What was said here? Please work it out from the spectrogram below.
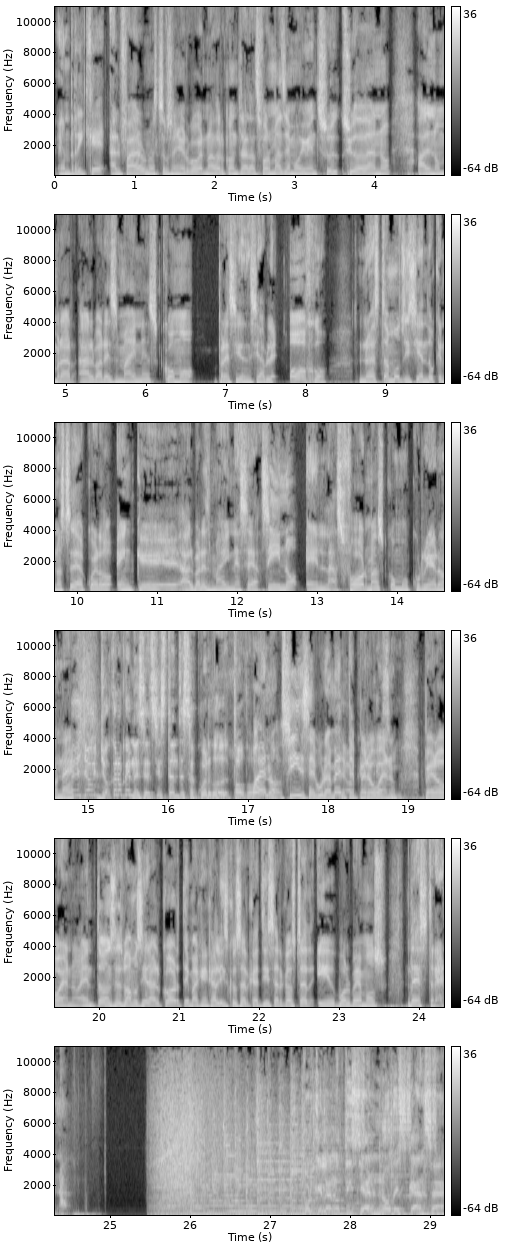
Enrique Alfaro, nuestro señor gobernador contra las formas de movimiento Ciu- ciudadano al nombrar a Álvarez Maínez como presidenciable. Ojo, no estamos diciendo que no esté de acuerdo en que Álvarez Maínez sea, sino en las formas como ocurrieron, ¿eh? Yo, yo creo que en esencia está en desacuerdo de todo. ¿eh? Bueno, sí, seguramente, pero bueno, sí. pero bueno, entonces vamos a ir al corte, Imagen Jalisco cerca de ti, cerca de usted y volvemos de estreno. Porque la noticia no descansa.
